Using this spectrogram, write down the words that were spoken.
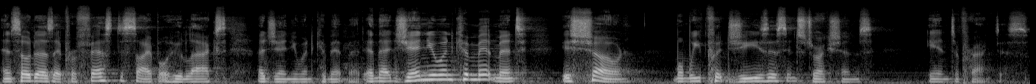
And so does a professed disciple who lacks a genuine commitment. And that genuine commitment is shown when we put Jesus' instructions into practice.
